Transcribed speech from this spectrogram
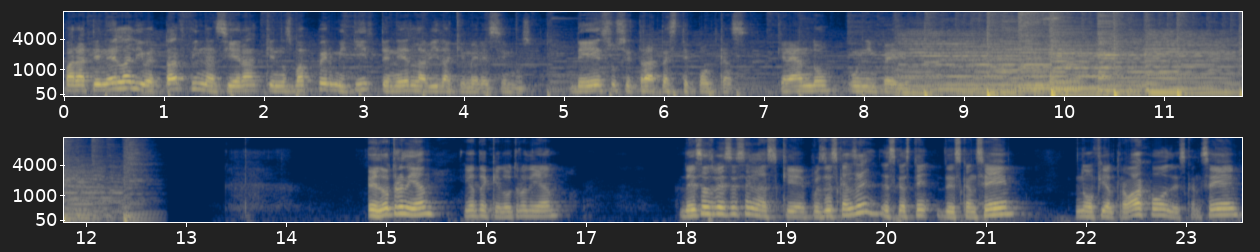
para tener la libertad financiera que nos va a permitir tener la vida que merecemos. De eso se trata este podcast, creando un imperio. El otro día, fíjate que el otro día, de esas veces en las que pues descansé, descansé, descansé, no fui al trabajo, descansé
